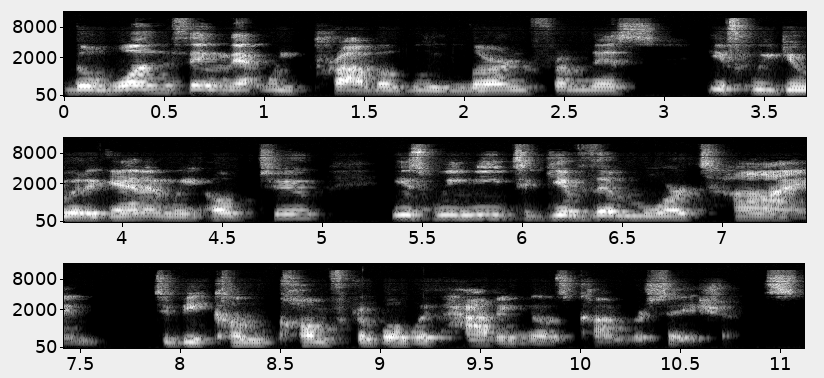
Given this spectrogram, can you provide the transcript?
the one thing that we probably learned from this, if we do it again, and we hope to, is we need to give them more time to become comfortable with having those conversations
